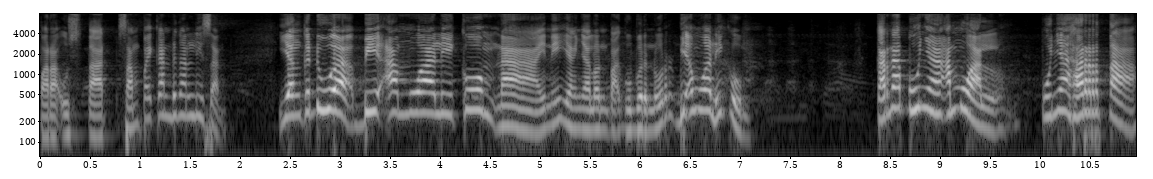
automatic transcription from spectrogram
para ustadz, sampaikan dengan lisan. Yang kedua, bi amwalikum. Nah, ini yang nyalon Pak Gubernur, bi amwalikum. Karena punya amwal, punya harta.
